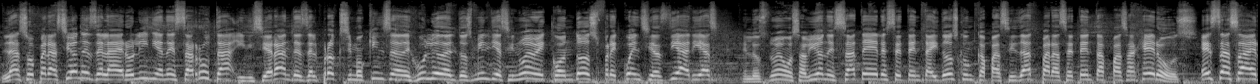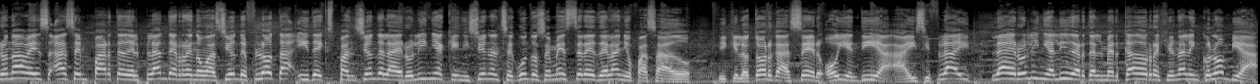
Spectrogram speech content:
Las operaciones de la aerolínea en esta ruta iniciarán desde el próximo 15 de julio del 2019 con dos frecuencias diarias en los nuevos aviones ATR-72 con capacidad para 70 pasajeros. Estas aeronaves hacen parte del plan de renovación de flota y de expansión de la aerolínea que inició en el segundo semestre del año pasado y que le otorga a ser hoy en día a EasyFly la aerolínea líder del mercado regional en Colombia,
